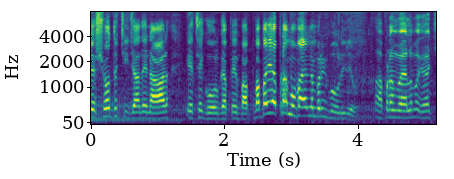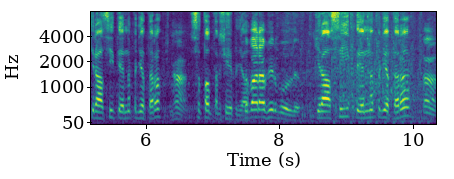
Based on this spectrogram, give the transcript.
ਤੇ ਸ਼ੁੱਧ ਚੀਜ਼ਾਂ ਦੇ ਨਾਲ ਇੱਥੇ ਗੋਲ ਗੱਪੇ ਬਾ- ਬਾਬਾ ਜੀ ਆਪਣਾ ਮੋਬਾਈਲ ਨੰਬਰ ਵੀ ਬੋਲ ਹੀ ਦਿਓ। ਆਪਣਾ ਮੋਬਾਈਲ ਨੰਬਰ ਹੈਗਾ 84375 ਹਾਂ। 77650 ਦੁਬਾਰਾ ਫਿਰ ਬੋਲ ਦਿਓ। 84375 ਹਾਂ।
